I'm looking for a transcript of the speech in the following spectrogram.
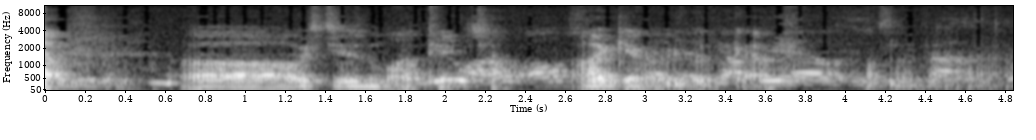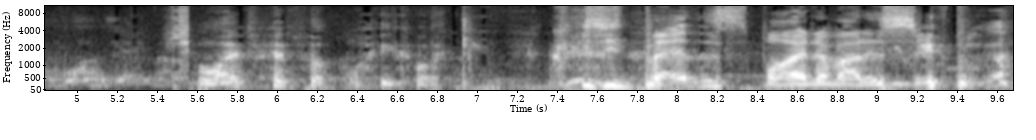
day. oh, it's just my picture. I give her a good go. Why Pepper White? Because he's better than Spider Man and Superman.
